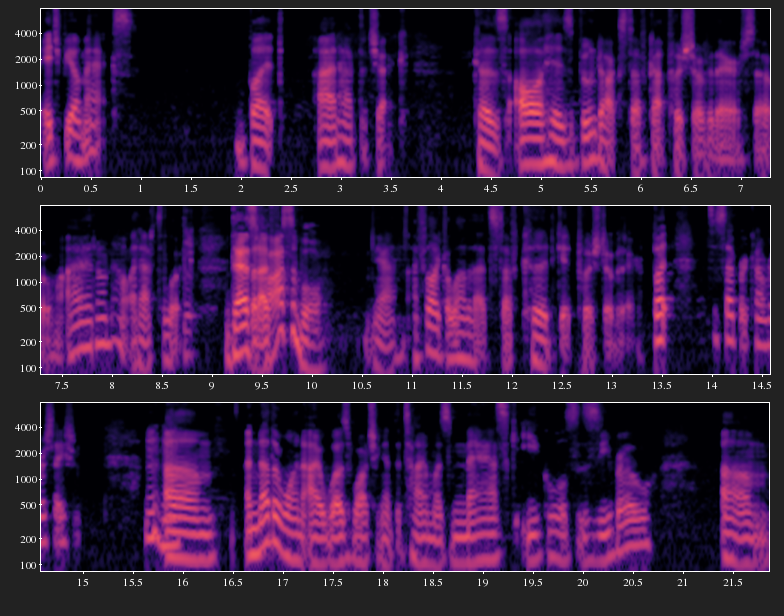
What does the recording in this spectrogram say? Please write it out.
HBO Max, but I'd have to check because all his Boondock stuff got pushed over there. So I don't know. I'd have to look. That's But possible. Yeah, I feel like a lot of that stuff could get pushed over there, but it's a separate conversation. Mhm. Um, another one I was watching at the time was Mask equals zero, um,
